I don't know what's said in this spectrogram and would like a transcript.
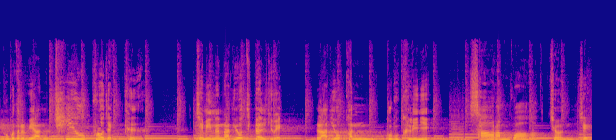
부부들을 위한 치유 프로젝트. 재미있는 라디오 특별기획 라디오판 부부 클리닉 사람과 전쟁.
